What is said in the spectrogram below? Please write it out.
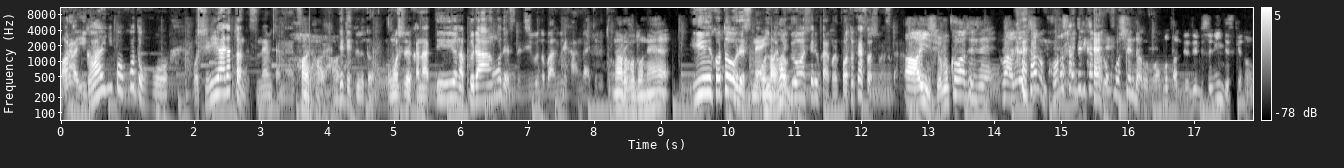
あら、意外にこことここ、お知り合いだったんですね、みたいなやつ。はいはいは出てくると面白いかなっていうようなプランをですね、自分の番組で考えてるとい。なるほどね。いうことをですね、今録音してるから、これ、ポッドキャストしますから。ああ、いいですよ。僕は全然、まあ、多分この喋り方は録音してんだろうと思ったんで、別にいいんですけど。うん、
